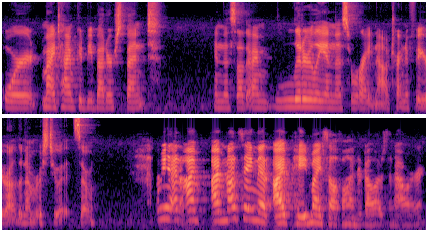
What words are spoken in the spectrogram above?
or my time could be better spent in this other. I'm literally in this right now trying to figure out the numbers to it. So, I mean, and I'm I'm not saying that I paid myself a hundred dollars an hour.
